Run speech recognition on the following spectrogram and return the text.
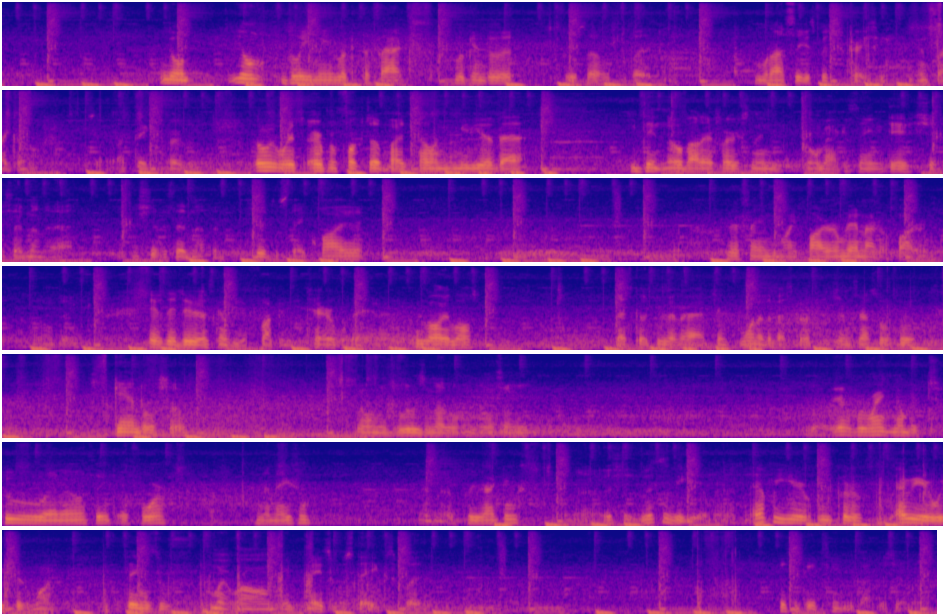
You don't, you don't believe me? Look at the facts. Look into it for yourself. But what I see, this bitch is crazy and psycho. So I think Urban. The only way it's Urban fucked up by telling the media that he didn't know about it at first, and then going back and saying he did. He should have said none of that. He should have said nothing. Should have stayed quiet. They're saying he might fire him. They're not gonna fire him. I don't think. If they do, it's gonna be a fucking terrible day. We've already lost best coach we've ever had. Jim, one of the best coaches, Jim Tressel, for scandal. So we don't need to lose another one. You know what I'm saying? Yeah, we're ranked number two right now, I think, or four in the nation in the pre-rankings. Uh, this is this is the year, man. Every year we could have, every year we should have won. Things went wrong. We made some mistakes, but it's a good team we got this year, man.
